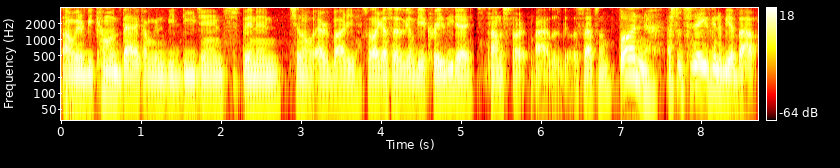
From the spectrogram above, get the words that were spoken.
So I'm gonna be coming back. I'm gonna be DJing, spinning, chilling with everybody. So like I said, it's gonna be a crazy day. It's time to start. All right, let's go. Let's have some fun. That's what today's gonna be about.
